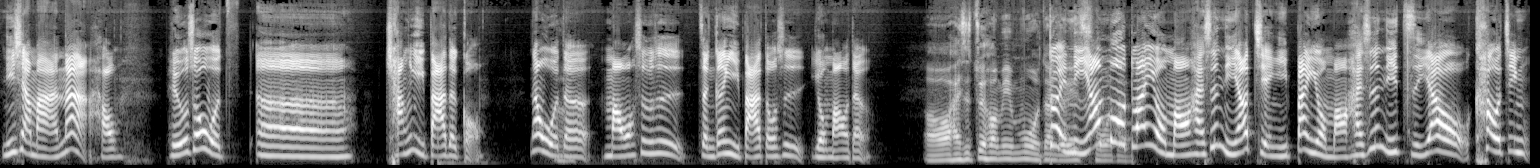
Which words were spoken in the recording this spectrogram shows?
你想嘛，那好，比如说我呃长尾巴的狗，那我的毛是不是整根尾巴都是有毛的？哦，还是最后面末端？对，你要末。端有毛，还是你要剪一半有毛，还是你只要靠近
